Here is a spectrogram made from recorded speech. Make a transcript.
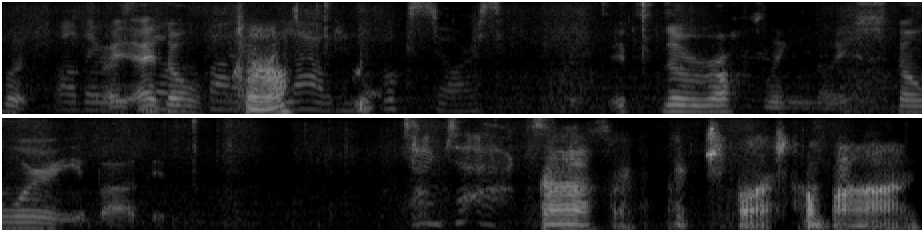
but while there I- I no don't- fire Huh? in bookstores. it's the ruffling noise. Don't worry about it. Time to act. Ah, come on.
